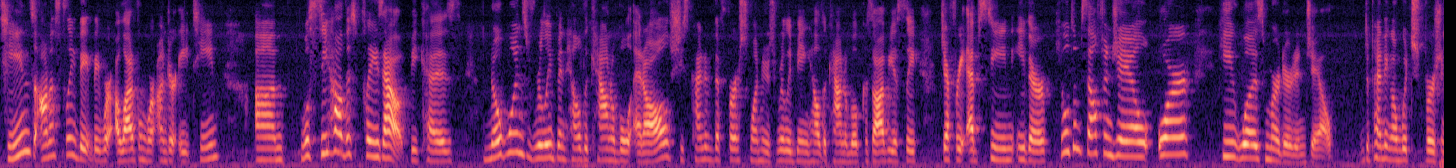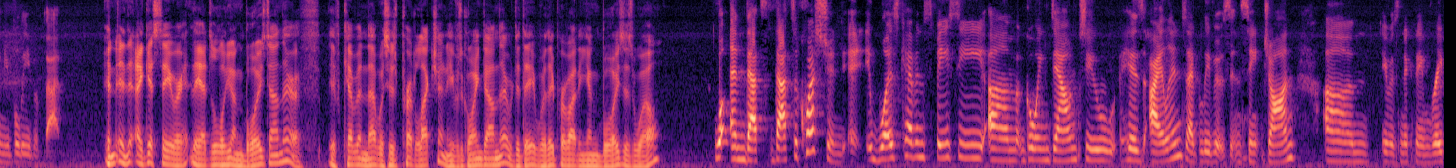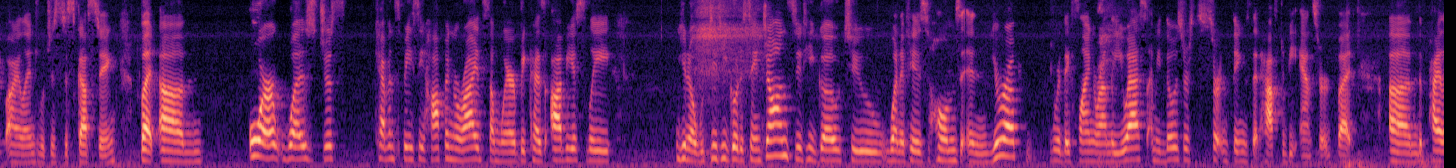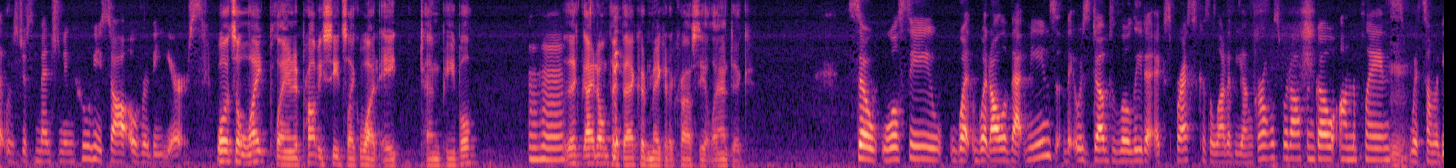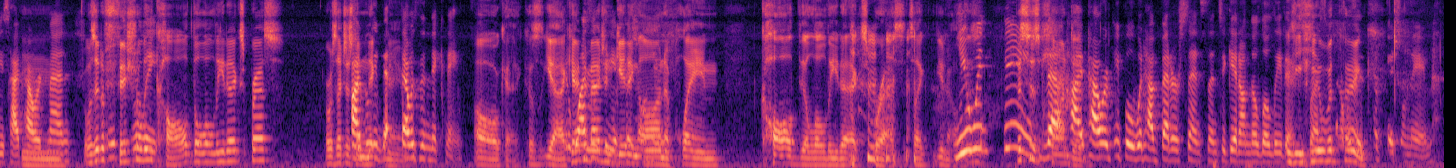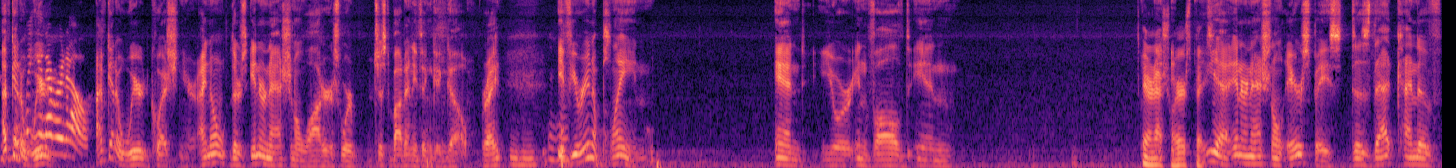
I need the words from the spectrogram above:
teens. Honestly, they, they were a lot of them were under 18. Um, we'll see how this plays out because no one's really been held accountable at all. She's kind of the first one who's really being held accountable because obviously Jeffrey Epstein either killed himself in jail or he was murdered in jail, depending on which version you believe of that. And, and I guess they were they had little young boys down there. If if Kevin that was his predilection, he was going down there. Did they were they providing young boys as well? Well, and that's that's a question. It, it was Kevin Spacey um, going down to his island. I believe it was in St. John. Um, it was nicknamed Rape Island, which is disgusting. But um, or was just Kevin Spacey hopping a ride somewhere because obviously, you know, did he go to St. John's? Did he go to one of his homes in Europe? Were they flying around the U.S.? I mean, those are certain things that have to be answered. But um, the pilot was just mentioning who he saw over the years. Well, it's a light plane. It probably seats like what eight, ten people. Mm-hmm. I don't think that could make it across the Atlantic. So we'll see what what all of that means. It was dubbed Lolita Express because a lot of the young girls would often go on the planes with some of these high-powered men. Was it officially really- called the Lolita Express, or was that just a I believe nickname? that that was the nickname. Oh, okay. Because yeah, I It can't imagine getting on a plane called the Lolita Express. it's like you know. You this would is- think this is that haunted. high-powered people would have better sense than to get on the Lolita You would That was its think. official name. I've got a but weird. you never know. I've got a weird question here. I know there's international waters where just about anything can go, right? Mm-hmm. If you're in a plane and you're involved in International airspace. yeah international airspace, does that kind of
